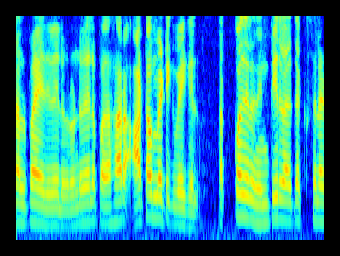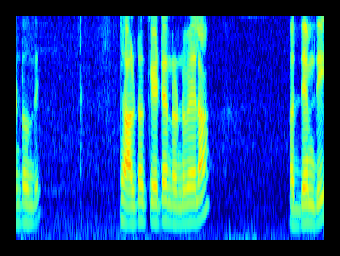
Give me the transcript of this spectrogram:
నలభై ఐదు వేలు రెండు వేల పదహారు ఆటోమేటిక్ వెహికల్. తక్కువ తిరిగింది. ఇంటీరియర్ అయితే ఎక్సలెంట్ ఉంది. ఆల్టో కేటెన్ రెండు వేల పద్దెనిమిది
